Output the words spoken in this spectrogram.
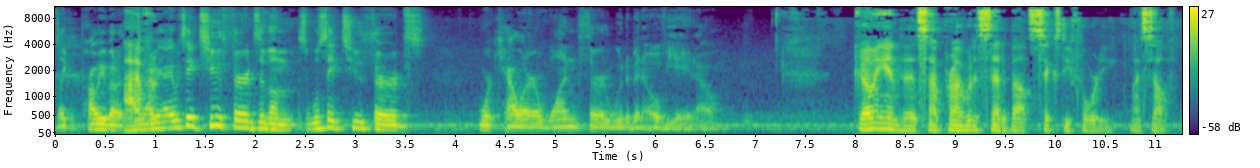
Like probably about. A, I, would, I would say two thirds of them. So we'll say two thirds were Keller. One third would have been Oviedo. Going into this, I probably would have said about 60-40 myself.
